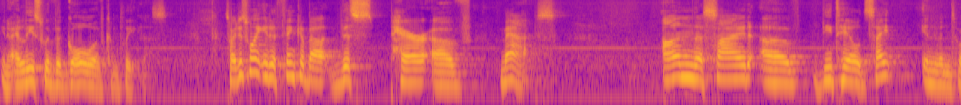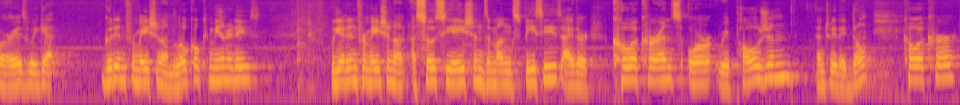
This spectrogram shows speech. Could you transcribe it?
you know, at least with the goal of completeness. So I just want you to think about this pair of maps on the side of detailed site inventories, we get good information on local communities. We get information on associations among species, either co-occurrence or repulsion. Eventually they don't co-occur.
